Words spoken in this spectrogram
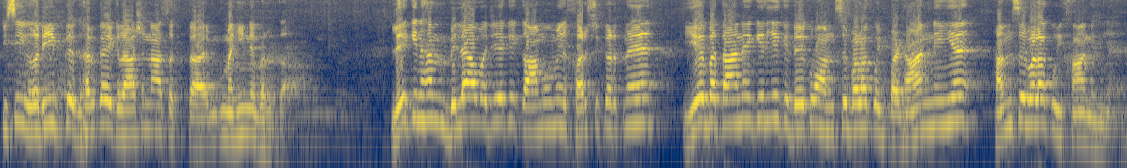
किसी गरीब के घर का एक राशन आ सकता है महीने भर का। लेकिन हम बिला वजह के कामों में खर्च करते हैं, ये बताने के लिए कि देखो, हमसे बड़ा कोई पठान नहीं है, हमसे बड़ा कोई खां नहीं है।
